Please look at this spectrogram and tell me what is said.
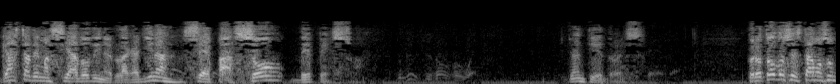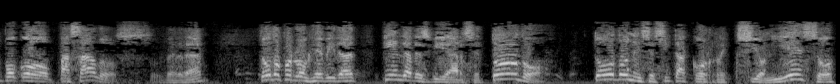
gasta demasiado dinero. La gallina se pasó de peso. Yo entiendo eso. Pero todos estamos un poco pasados, ¿verdad? Todo por longevidad tiende a desviarse. Todo. Todo necesita corrección y eso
